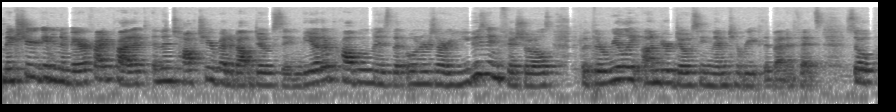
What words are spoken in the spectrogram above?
Make sure you're getting a verified product and then talk to your vet about dosing. The other problem is that owners are using fish oils, but they're really underdosing them to reap the benefits. So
